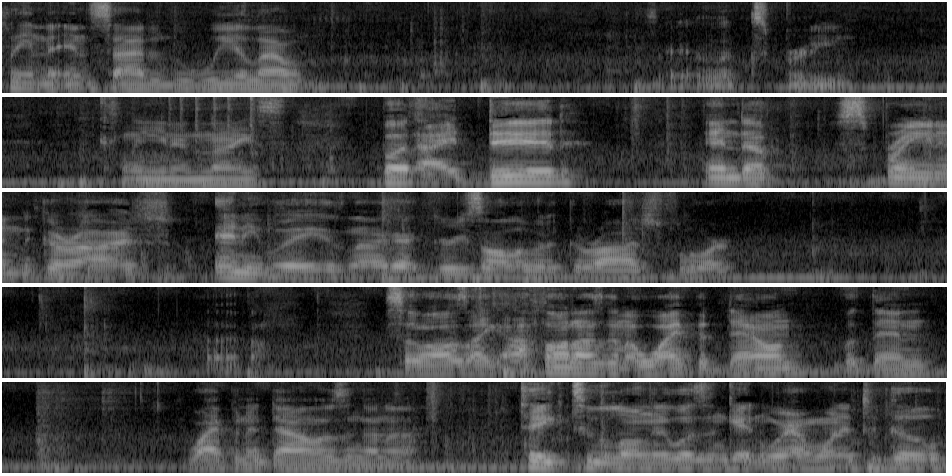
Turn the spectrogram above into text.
clean the inside of the wheel out. It looks pretty clean and nice. But I did end up spraying in the garage anyways. Now I got grease all over the garage floor. Uh, so I was like, I thought I was gonna wipe it down, but then wiping it down wasn't gonna take too long. It wasn't getting where I wanted to go.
